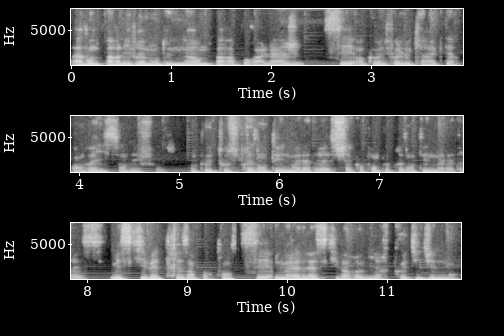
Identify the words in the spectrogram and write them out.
avant de parler vraiment de normes par rapport à l'âge, c'est encore une fois le caractère envahissant des choses. On peut tous présenter une maladresse, chaque enfant peut présenter une maladresse, mais ce qui va être très important, c'est une maladresse qui va revenir quotidiennement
